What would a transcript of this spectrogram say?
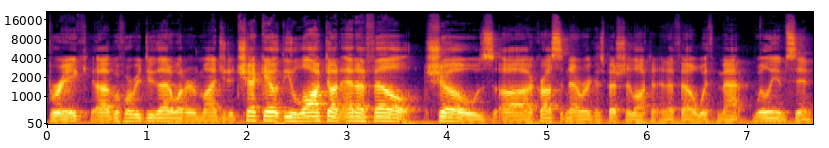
break. Uh, before we do that, I want to remind you to check out the Locked On NFL shows uh, across the network, especially Locked On NFL with Matt Williamson.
